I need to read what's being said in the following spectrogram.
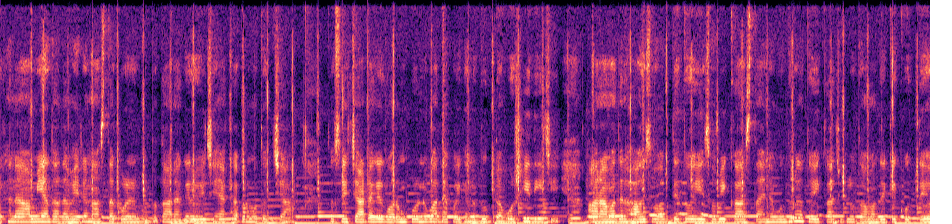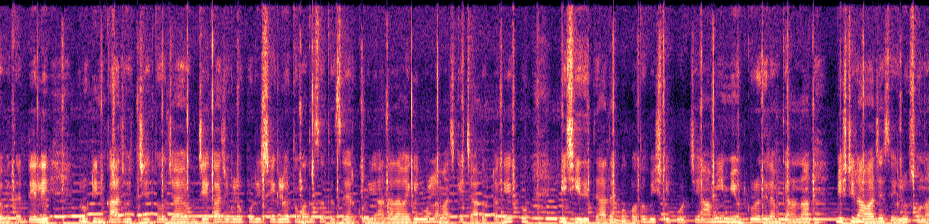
এখানে আমি আর দাদা ভাইটা নাস্তা করে নেব। তো তার আগে রয়েছে এক কাপের মতো চা। তো সেই চাটাকে গরম করে নেব। আর দেখো, এখানে দুধটা বসিয়ে দিয়েছি। আর আমাদের হাউস ওয়াইফদের তো এইসবই কাজ, তাই না বন্ধুরা? তো এই কাজগুলো তো আমাদেরকে করতেই হবে। তার ডেলি রুটিন কাজ হচ্ছে। তো যাই হোক, যে কাজগুলো করি, সেগুলো তোমাদের সাথে শেয়ার করি। আর দাদাভাইকে বললাম, আজকে চাদরটাকে একটু বিছিয়ে দিতে। আর দেখো, কত বৃষ্টি পড়ছে। আমি মিউট করে দিলাম, কেননা বৃষ্টির আওয়াজে সেগুলো শোনা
